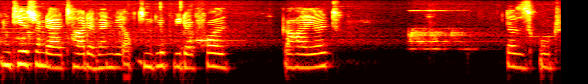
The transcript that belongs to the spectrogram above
Und hier ist schon der Altar, da werden wir auch zum Glück wieder voll geheilt. Das ist gut.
